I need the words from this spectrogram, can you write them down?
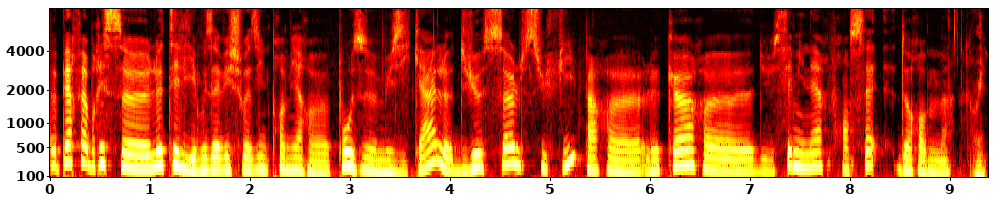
Euh, Père Fabrice Letellier, vous avez choisi une première pause musicale, Dieu seul suffit, par le chœur du séminaire français de Rome. Oui.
